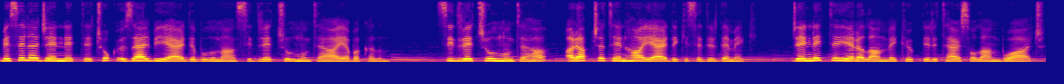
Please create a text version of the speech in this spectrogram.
Mesela cennette çok özel bir yerde bulunan Sidretçul Munteha'ya bakalım. Sidretçul Munteha, Arapça tenha yerdeki sedir demek. Cennette yer alan ve kökleri ters olan bu ağaç,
